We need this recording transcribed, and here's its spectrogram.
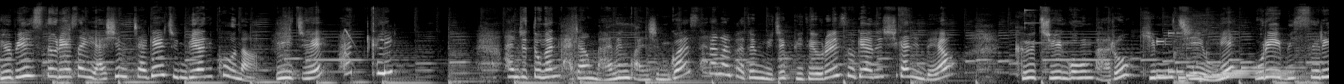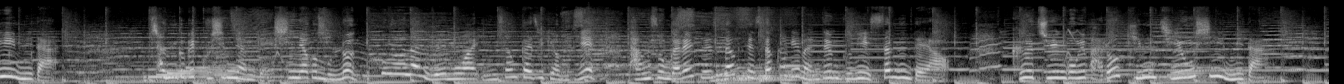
뮤비 스토리에서 야심차게 준비한 코너 2주의 핫클릭 한주 동안 가장 많은 관심과 사랑을 받은 뮤직비디오를 소개하는 시간인데요. 그 주인공은 바로 김지용의 우리 미쓰리입니다. 1990년대 실력은 물론 훈훈한 외모와 인성까지 겸비해 방송가를 들썩들썩하게 만든 분이 있었는데요. 그 주인공이 바로 김지용 씨입니다.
